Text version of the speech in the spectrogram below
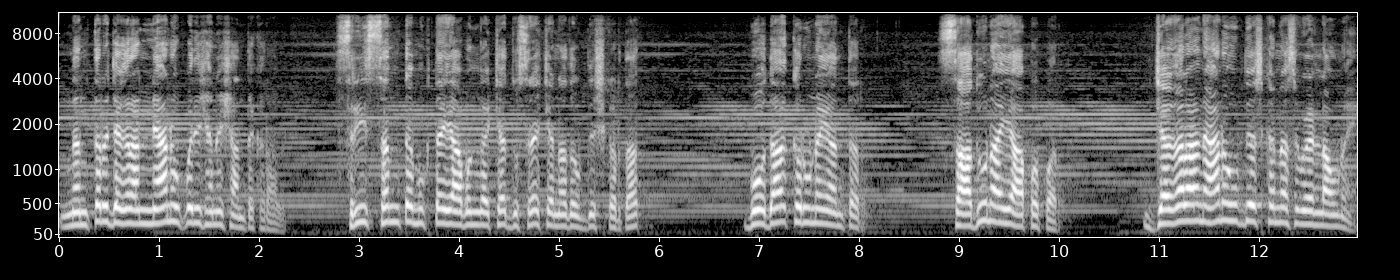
नंतर जगाला ज्ञान उपदेशाने शांत करावे. श्री संत मुक्त या अभंगाच्या दुसऱ्या चरणाचा उपदेश करतात बोधा करू नये अंतर साधू नाही आपपर जगाला ज्ञान उपदेश करण्यास वेळ लावू नये.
